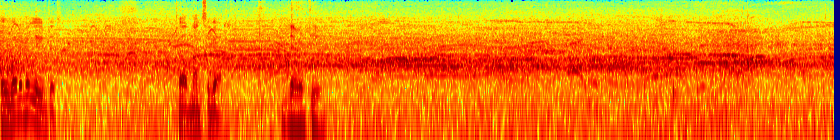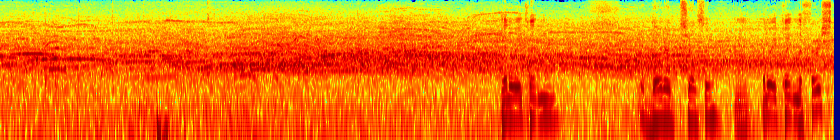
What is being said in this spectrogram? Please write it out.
Who would have believed it 12 months ago? Very few. Hillary Clinton. Donald Chilson. Yeah. Hillary Clinton, the first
